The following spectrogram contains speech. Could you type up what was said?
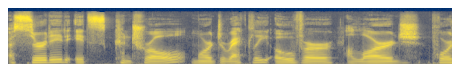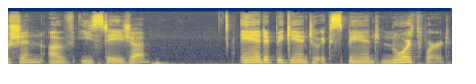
asserted its control more directly over a large portion of East Asia. And it began to expand northward,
